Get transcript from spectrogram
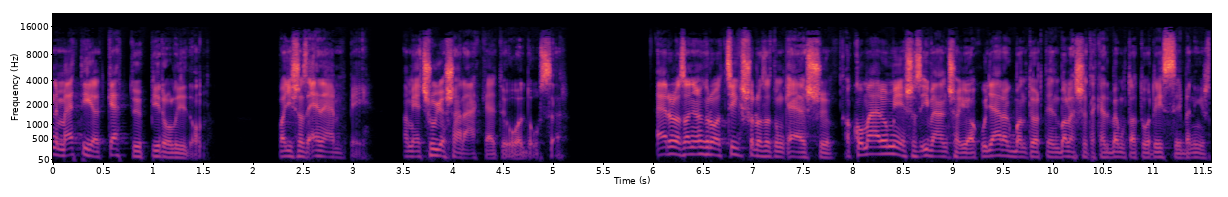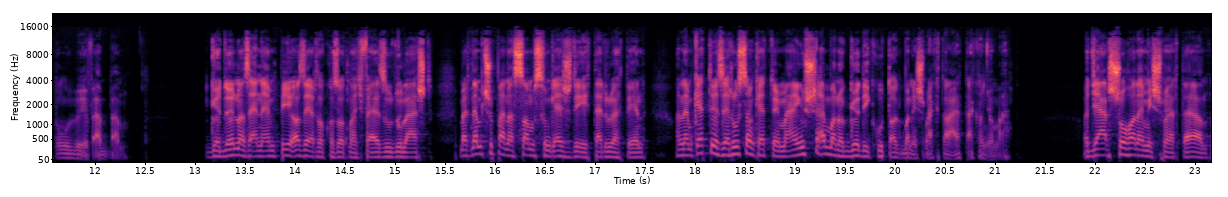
N-metil 2 pirolidon, vagyis az NMP, ami egy súlyosan rákkeltő oldószer. Erről az anyagról cikk sorozatunk első, a Komárumi és az Iváncsai akugyárakban történt baleseteket bemutató részében írtunk bővebben. Gödön az NMP azért okozott nagy felzúdulást, mert nem csupán a Samsung SD területén, hanem 2022 májusában a Gödi kutakban is megtalálták a nyomát. A gyár soha nem ismerte el,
